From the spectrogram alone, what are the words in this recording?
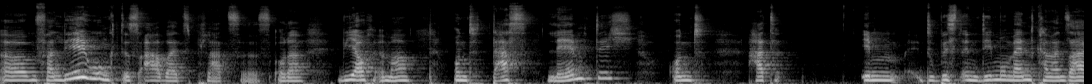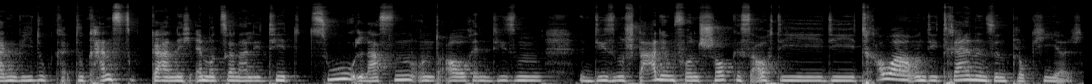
ähm, Verlegung des Arbeitsplatzes oder wie auch immer. Und das lähmt dich und hat im, du bist in dem Moment, kann man sagen, wie du, du kannst gar nicht Emotionalität zulassen und auch in diesem, in diesem Stadium von Schock ist auch die, die Trauer und die Tränen sind blockiert.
